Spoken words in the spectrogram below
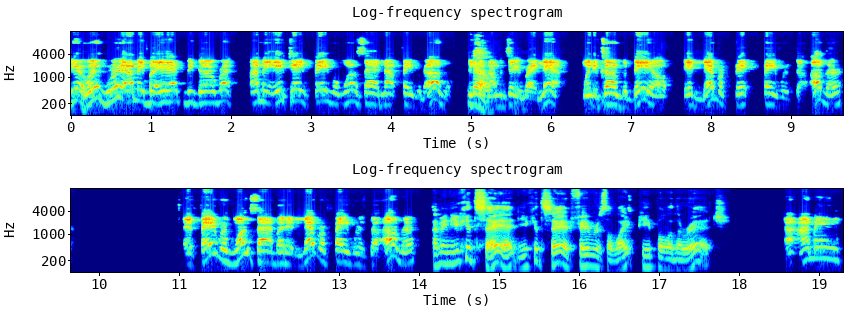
yeah, we agree. I mean, but it has to be done right. I mean, it can't favor one side, not favor the other. Because No. I'm gonna tell you right now, when it comes to bail, it never fa- favors the other. It favors one side, but it never favors the other. I mean, you could say it. You could say it favors the white people and the rich. I, I mean,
